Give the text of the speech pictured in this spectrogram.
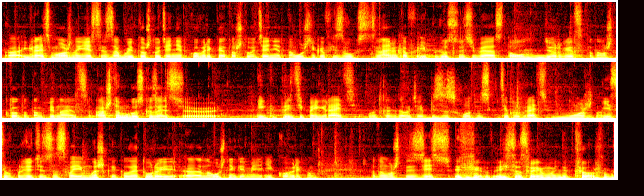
А, играть можно, если забыть то, что у тебя нет коврика, то, что у тебя нет наушников и звук с динамиков, и плюс у тебя стол дергается, потому что кто-то там пинается. А что могу сказать? Э, и прийти поиграть, вот когда у тебя безысходность, где поиграть, можно. Если вы придете со своей мышкой, клавиатурой, э, наушниками и ковриком. Потому что здесь и со своим монитором.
